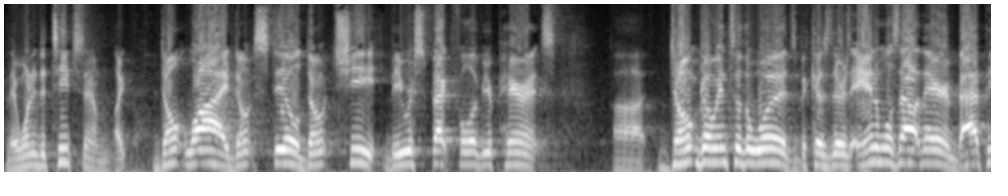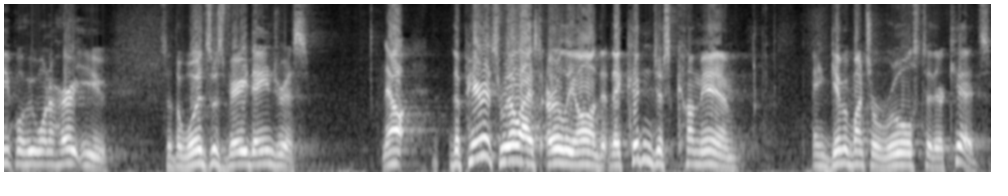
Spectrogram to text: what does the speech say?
They wanted to teach them, like, don't lie, don't steal, don't cheat, be respectful of your parents. Uh, don't go into the woods because there's animals out there and bad people who want to hurt you. So the woods was very dangerous. Now, the parents realized early on that they couldn't just come in and give a bunch of rules to their kids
